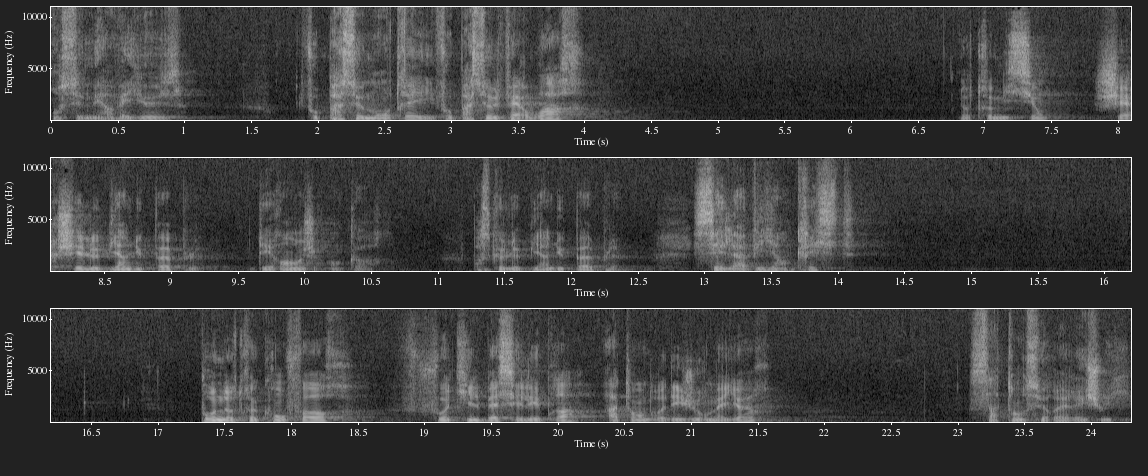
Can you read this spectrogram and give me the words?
On se merveilleuse. Il ne faut pas se montrer, il ne faut pas se le faire voir. Notre mission, chercher le bien du peuple, dérange encore. Parce que le bien du peuple, c'est la vie en Christ. Pour notre confort, faut-il baisser les bras, attendre des jours meilleurs? Satan serait réjoui.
